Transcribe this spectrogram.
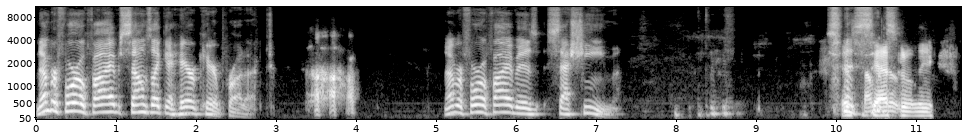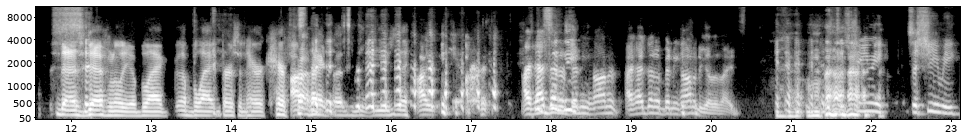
Number 405 sounds like a hair care product. Number 405 is sashim. That's Sounds like a- definitely that's definitely a black a black person hair care product. That's what you say. I, I, I had It's that a at neat- Benihana. I had that at Benihana the other night. sashimi. Sashimi.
